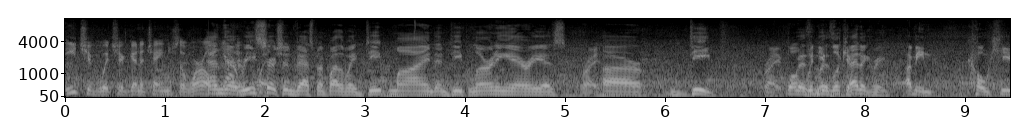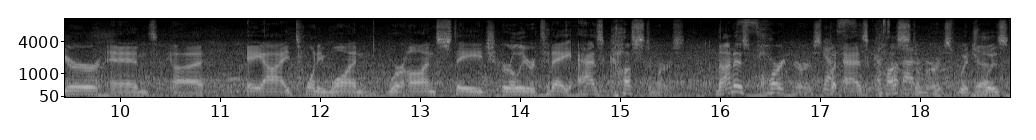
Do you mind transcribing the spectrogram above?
each of which are going to change the world. And their research ways. investment, by the way, DeepMind and deep learning areas Right. are deep. Right, well with- when you with look pedigree. at, I mean, Cohere and uh, AI21 were on stage earlier today as customers, not as partners, Yes, but as I customers, which Yeah. was,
